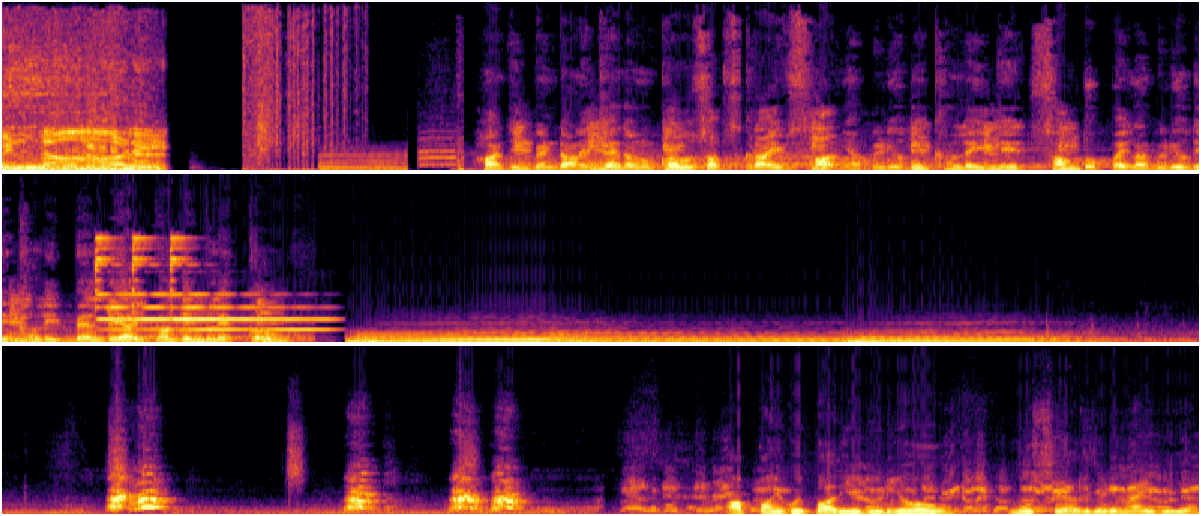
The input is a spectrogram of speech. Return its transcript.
ਪਿੰਡਾਂ ਵਾਲੇ। ਹਾਂਜੀ ਪਿੰਡਾਂ ਵਾਲੇ ਚੈਨਲ ਨੂੰ ਕਰੋ ਸਬਸਕ੍ਰਾਈਬ ਸਾਰੀਆਂ ਵੀਡੀਓ ਦੇਖਣ ਲਈ ਤੇ ਸਭ ਤੋਂ ਪਹਿਲਾਂ ਵੀਡੀਓ ਦੇਖਣ ਲਈ ਬੈਲ ਦੇ ਆਈਕਨ ਤੇ ਕਲਿੱਕ ਕਰੋ। ਆਪਾਂ ਹੀ ਕੋਈ ਪਾ ਦਈਏ ਵੀਡੀਓ ਮੂਸੇ ਵਾਲੀ ਜਿਹੜੀ ਬਣਾਈ ਗਈ ਆ।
